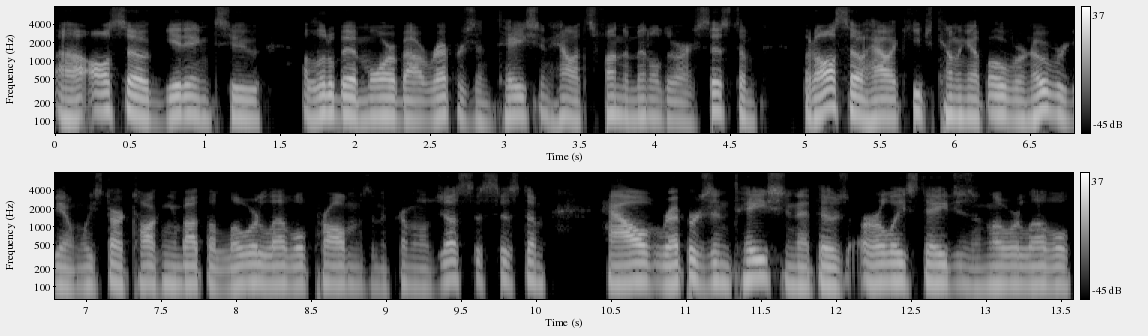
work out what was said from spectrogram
uh, also getting to a little bit more about representation, how it's fundamental to our system, but also how it keeps coming up over and over again. We start talking about the lower level problems in the criminal justice system, how representation at those early stages and lower level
